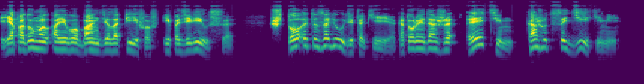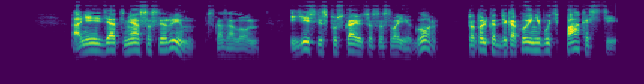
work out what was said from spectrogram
Я подумал о его банде лапифов и подивился — что это за люди такие, которые даже этим кажутся дикими? Они едят мясо сырым, — сказал он, — и если спускаются со своих гор, то только для какой-нибудь пакости.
